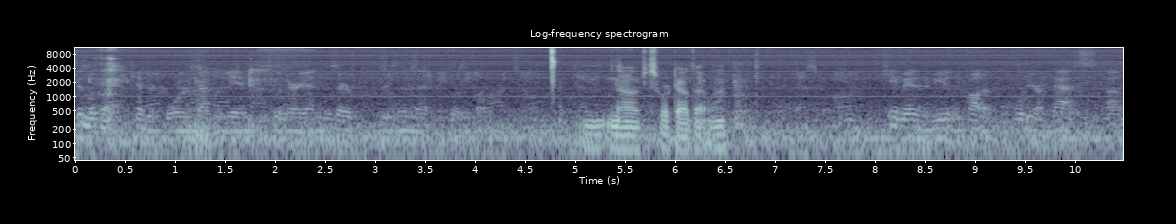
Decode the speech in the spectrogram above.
Didn't look like Kendrick Bourne got in the game to the very end. Is there a reason that he wasn't playing? No, it just worked out that way. Came in and immediately caught a 40-yard pass. Um,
